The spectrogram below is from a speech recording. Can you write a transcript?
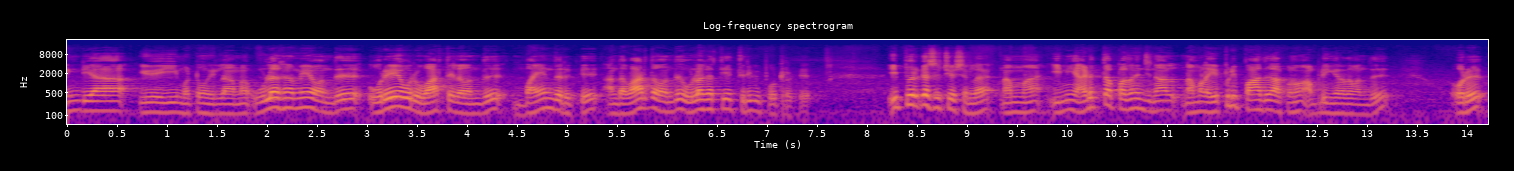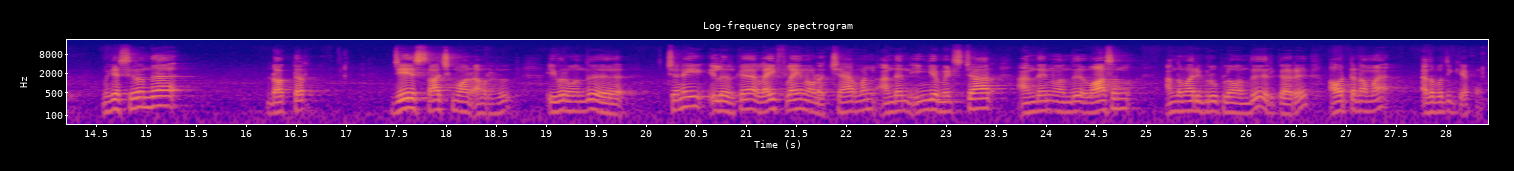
இந்தியா யுஏஇ மட்டும் இல்லாமல் உலகமே வந்து ஒரே ஒரு வார்த்தையில் வந்து பயந்துருக்கு. அந்த வார்த்தை வந்து உலகத்தையே திரும்பி போட்டிருக்கு. இப்போ இருக்க சுச்சுவேஷனில் நம்ம இனி அடுத்த பதினஞ்சு நாள் நம்மளை எப்படி பாதுகாக்கணும் அப்படிங்கிறத வந்து ஒரு மிக சிறந்த டாக்டர் ஜேஎஸ் ராஜ்குமார் அவர்கள் இவர் வந்து சென்னையில் இருக்க லைஃப் லைனோட சேர்மன் அண்ட் தென் இங்கே மெட்ஸ்டார் அண்ட் தென் வந்து வாசன் அந்த மாதிரி குரூப்பில் வந்து இருக்கார். அவர்கிட்ட நம்ம அதை பற்றி கேட்போம்.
